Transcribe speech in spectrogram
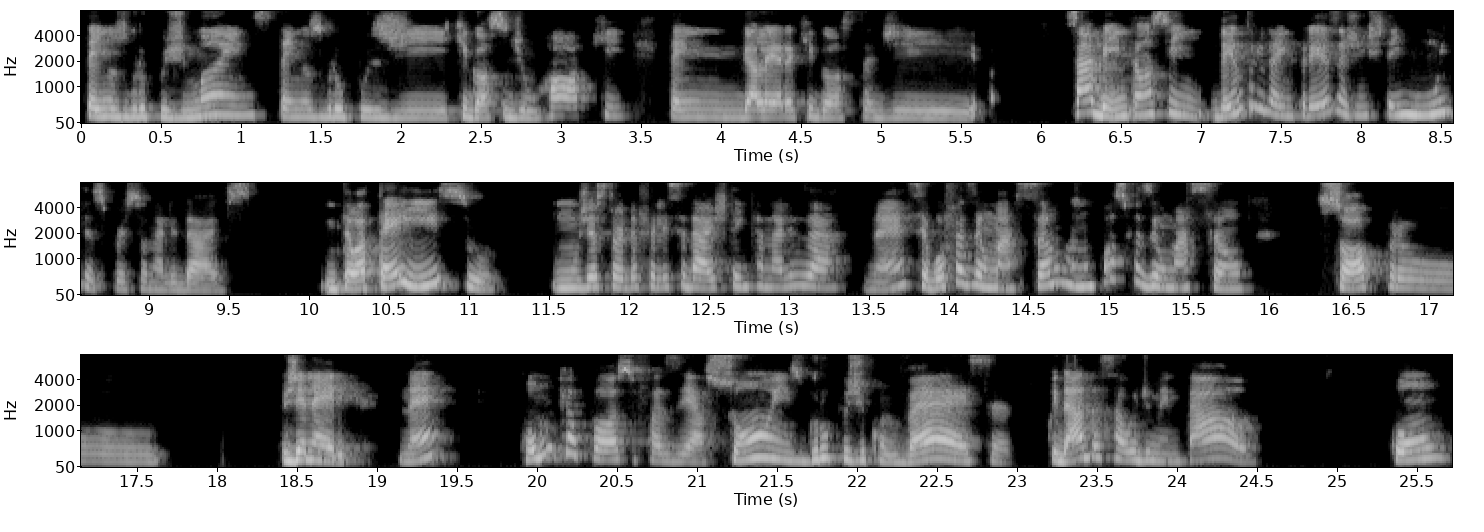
tem os grupos de mães, tem os grupos de que gostam de um rock, tem galera que gosta de. Sabe? Então, assim, dentro da empresa a gente tem muitas personalidades. Então, até isso, um gestor da felicidade tem que analisar, né? Se eu vou fazer uma ação, eu não posso fazer uma ação só pro genérica, né? Como que eu posso fazer ações, grupos de conversa, cuidar da saúde mental com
